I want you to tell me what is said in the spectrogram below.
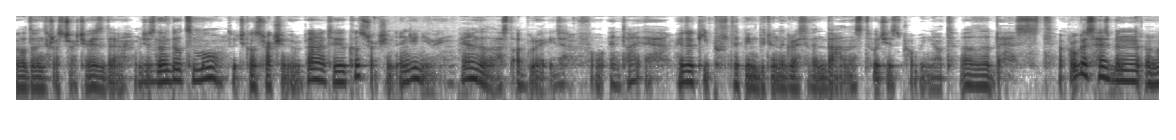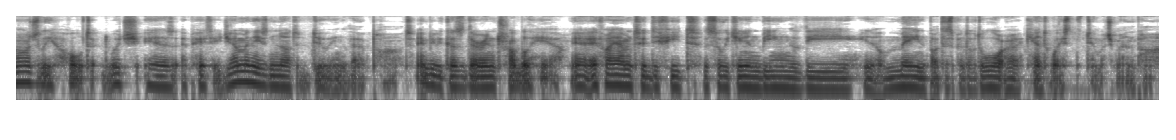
a lot of infrastructure, is there? I'm just gonna build some more. Switch construction repair to construction engineering. And the last upgrade for anti-air. Had to keep flipping between aggressive and balanced, which is probably not the best. Our progress has been largely halted, which is a pity. Germany's not doing their part. Maybe because they're in trouble here. Yeah, if I am to defeat the Soviet Union being the, you know, main participant of the war, I can't waste too much manpower.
